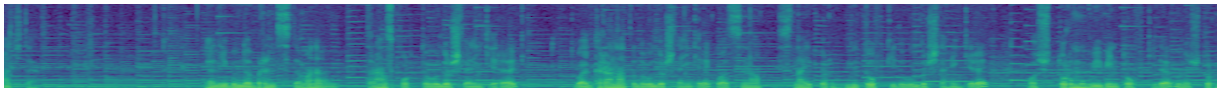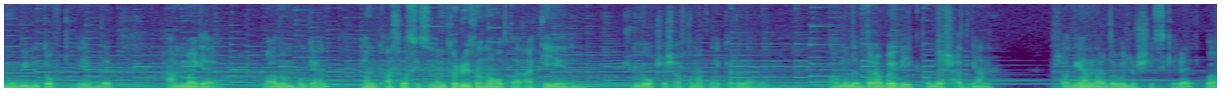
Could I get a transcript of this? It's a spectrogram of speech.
matchda. Ya'ni bunda birinchisida mana transportda o'ldirishlaring kerak va granatada o'ldirishlaring kerak va snayper vintovkada o'ldirishlaring kerak va shturmoviy vintovkida mana shturmoviy vintovkada endi hammaga ma'lum bo'lgan asosiysi M416 AKM shunga o'xshash avtomatlar kiriladi va bunda drabovik bunda shotgan shotganlarda o'ldirishingiz kerak va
